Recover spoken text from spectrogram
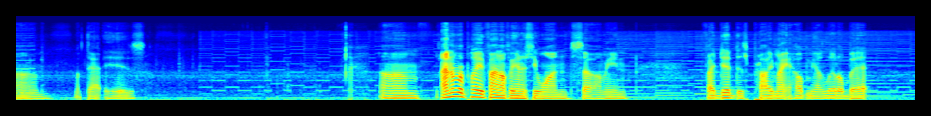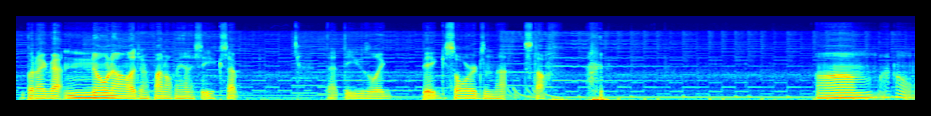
um, what that is. Um, I never played Final Fantasy 1, so, I mean, if I did, this probably might help me a little bit, but I've got no knowledge on Final Fantasy, except that they use, like, big swords and that stuff. um, I don't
